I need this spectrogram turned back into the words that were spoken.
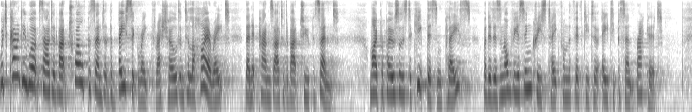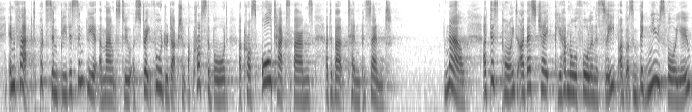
which currently works out at about 12% at the basic rate threshold until a higher rate, then it pans out at about 2%. My proposal is to keep this in place, but it is an obvious increase take from the 50 to 80% bracket. In fact, put simply, this simply amounts to a straightforward reduction across the board, across all tax bands, at about 10%. Now, at this point, I best check you haven't all fallen asleep. I've got some big news for you,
